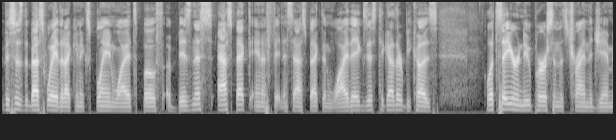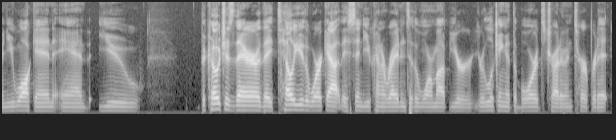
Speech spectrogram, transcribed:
this is the best way that I can explain why it's both a business aspect and a fitness aspect and why they exist together because let's say you're a new person that's trying the gym and you walk in and you the coach is there they tell you the workout they send you kind of right into the warm up you're you're looking at the board to try to interpret it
